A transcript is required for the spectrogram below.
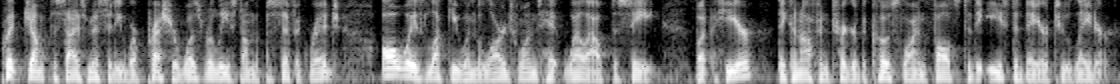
Quick jump to seismicity where pressure was released on the Pacific Ridge, always lucky when the large ones hit well out to sea, but here they can often trigger the coastline faults to the east a day or two later.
